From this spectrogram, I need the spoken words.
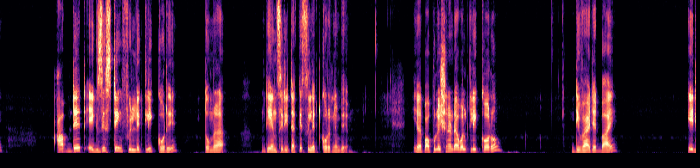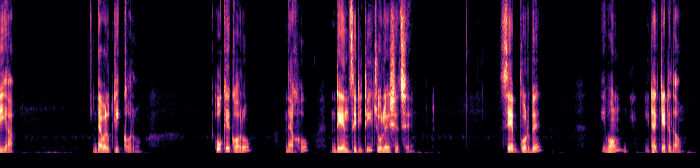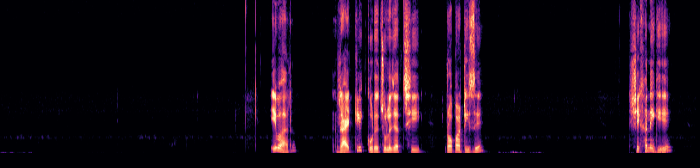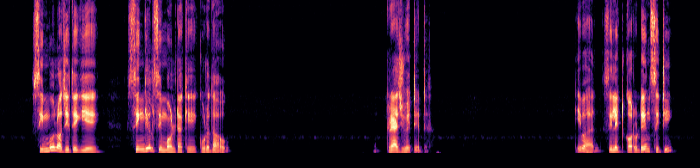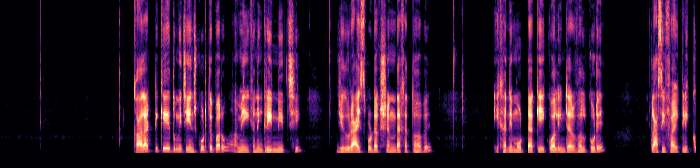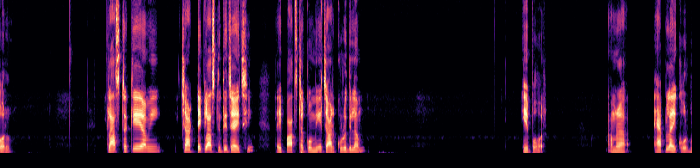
আপডেট এক্সিস্টিং ফিল্ডে ক্লিক করে তোমরা ডেন্সিটিটাকে সিলেক্ট করে নেবে। এবার পপুলেশনে ডাবল ক্লিক করো divided by area double click করো। ওকে করো। দেখো ডেন্সিটিটি চলে এসেছে। সেভ করবে এবং এটা কেটে দাও। এবার রাইট ক্লিক করে চলে যাচ্ছি প্রপার্টিজে সেখানে গিয়ে সিম্বোলজিতে গিয়ে সিঙ্গেল সিম্বলটাকে করে দাও। গ্র্যাজুয়েটেড এবার সিলেক্ট করো ডেন্সিটি কালারটিকে তুমি চেঞ্জ করতে পারো। আমি এখানে গ্রিন নিচ্ছি। যেহেতু রাইস প্রোডাকশান দেখাতে হবে। এখানে মোডটাকে ইকুয়াল ইন্টারভাল করে ক্লাসিফাই ক্লিক করো। ক্লাসটাকে আমি চারটে ক্লাস নিতে চাইছি, তাই পাঁচটা কমিয়ে চার করে দিলাম। এরপর আমরা অ্যাপ্লাই করব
